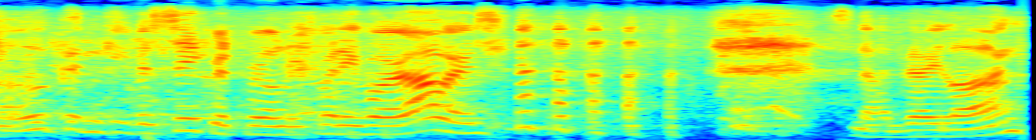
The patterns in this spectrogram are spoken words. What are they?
Oh, who couldn't keep a secret for only 24 hours? it's not very long.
